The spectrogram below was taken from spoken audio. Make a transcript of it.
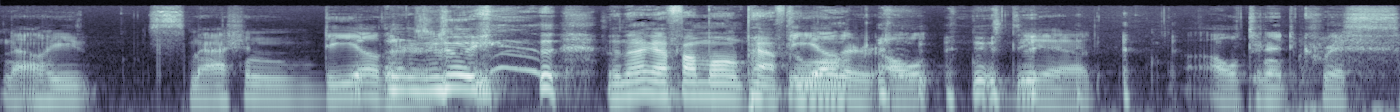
now he smashing the other, then I gotta find my own path the other, al- yeah, alternate Chris.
